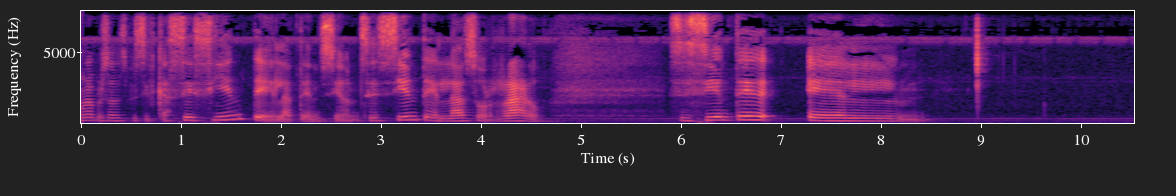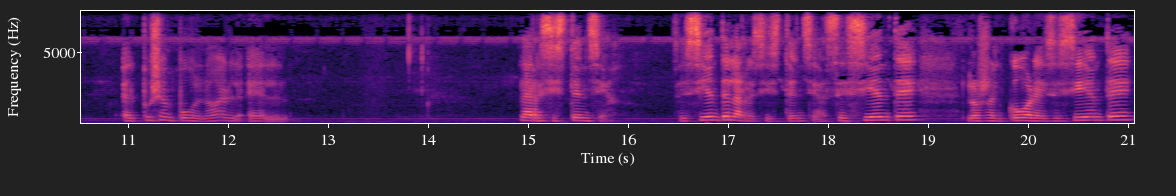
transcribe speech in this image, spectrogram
una persona específica, se siente la tensión, se siente el lazo raro se siente el, el push and pull, ¿no? El, la resistencia. Se siente la resistencia, se siente los rencores, se siente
